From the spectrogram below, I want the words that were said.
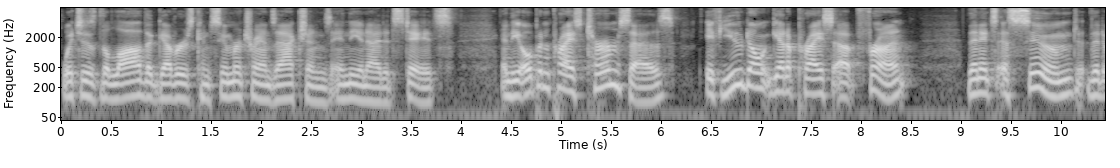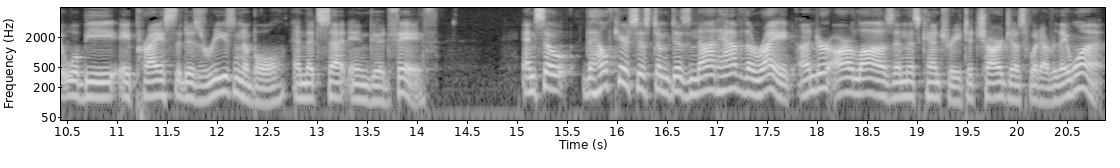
which is the law that governs consumer transactions in the United States. And the open price term says if you don't get a price up front, then it's assumed that it will be a price that is reasonable and that's set in good faith. And so the healthcare system does not have the right under our laws in this country to charge us whatever they want.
